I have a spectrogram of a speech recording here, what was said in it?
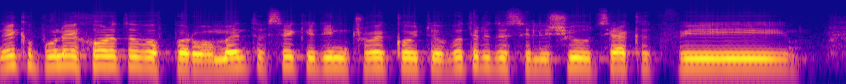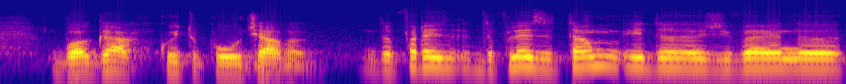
нека поне хората в парламента, всеки един човек, който е вътре, да се лиши от всякакви блага, които получава. Да влезе, да влезе там и да живее на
